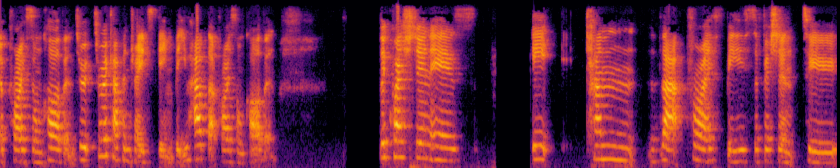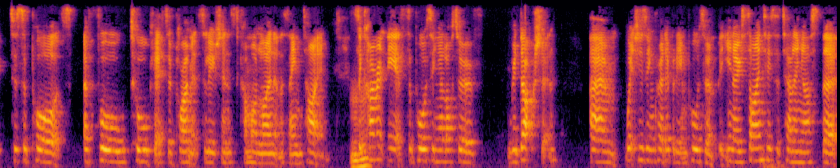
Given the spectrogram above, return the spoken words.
a price on carbon through through a cap and trade scheme, but you have that price on carbon. The question is, it, can that price be sufficient to to support a full toolkit of climate solutions to come online at the same time. Mm-hmm. So currently it's supporting a lot of reduction, um, which is incredibly important. But you know, scientists are telling us that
